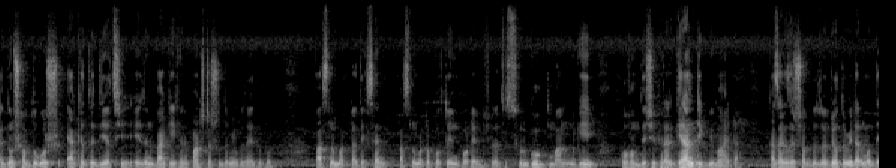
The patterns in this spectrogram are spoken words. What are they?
একদম শব্দকোষ একেতে দিয়েছি, এই জন্য বাকি এখানে পাঁচটা শুধু আমি বোঝাই দেবো। পাঁচ নম্বরটা দেখছেন? পাঁচ নম্বরটা কত ইম্পর্টেন্ট সেটা হচ্ছে সুরগুক, মানগি হোহম দেশে ফেরার গ্যারান্টিক বিমা এটা। কাছাকাছি শব্দ যদিও তো এটার মধ্যে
